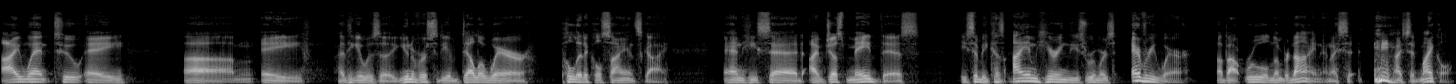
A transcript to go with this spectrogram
I went to a, um, a, I think it was a University of Delaware political science guy. And he said, I've just made this. He said, because I am hearing these rumors everywhere about rule number nine. And I said, I said, Michael,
